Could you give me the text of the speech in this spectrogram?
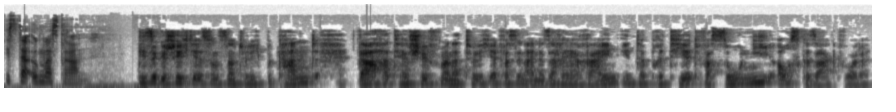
Ist da irgendwas dran? Diese Geschichte ist uns natürlich bekannt. Da hat Herr Schiffmann natürlich etwas in eine Sache hereininterpretiert, was so nie ausgesagt wurde.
